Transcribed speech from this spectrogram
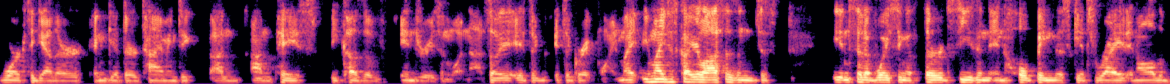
work together and get their timing to on on pace because of injuries and whatnot. So it's a it's a great point. Might you might just cut your losses and just instead of wasting a third season in hoping this gets right and all the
